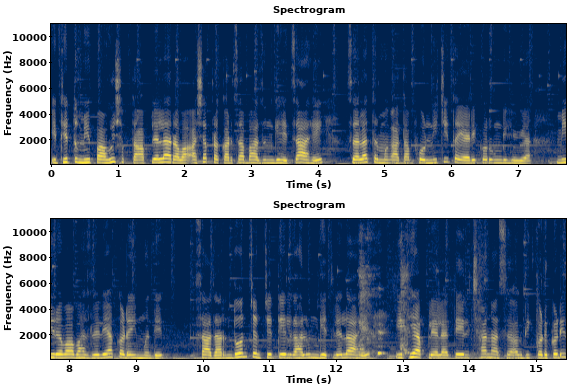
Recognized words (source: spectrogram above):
इथे तुम्ही पाहू शकता आपल्याला रवा अशा प्रकारचा भाजून घ्यायचा आहे. चला तर मग आता फोडणीची तयारी करून घेऊया. मी रवा भाजलेल्या कढईमध्ये साधारण दोन चमचे तेल घालून घेतलेलं आहे. इथे आपल्याला तेल छान असं अगदी कडकडीत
